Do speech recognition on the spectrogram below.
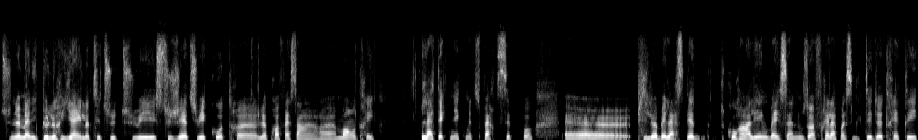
tu ne manipules rien. Là. Tu, tu, tu es sujet, tu écoutes le professeur montrer la technique, mais tu ne participes pas. puis là, ben, l'aspect du cours en ligne, ben, ça nous offrait la possibilité de traiter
